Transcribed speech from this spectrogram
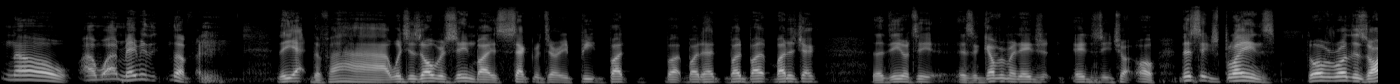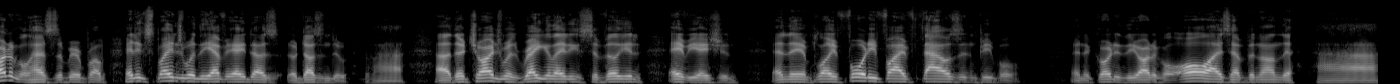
No, I want maybe look the the FA, which is overseen by Secretary Pete Butt Butt Butthead Bud Bud Buttigieg. The DOT is a government agency. oh, this explains Whoever wrote this article has severe problem. It explains what the FAA does or doesn't do. Uh, they're charged with regulating civilian aviation, and they employ 45,000 people. And according to the article, all eyes have been on the uh,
